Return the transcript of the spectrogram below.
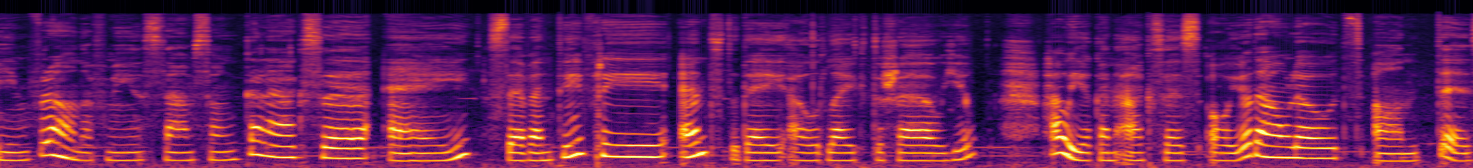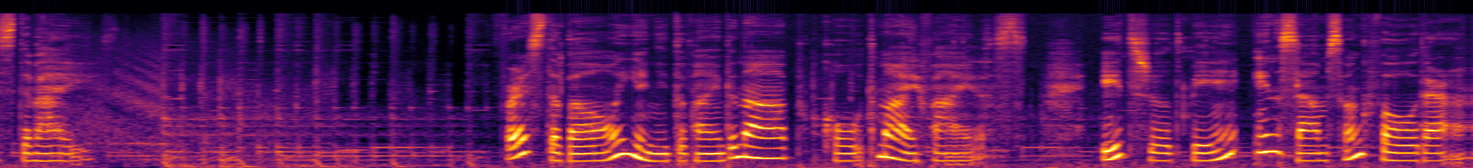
In front of me is Samsung Galaxy A73 and today I would like to show you how you can access all your downloads on this device. First of all, you need to find an app called My Files. It should be in Samsung folder.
